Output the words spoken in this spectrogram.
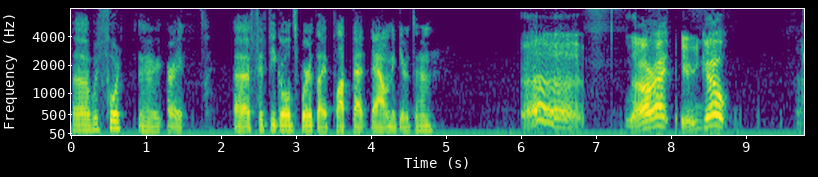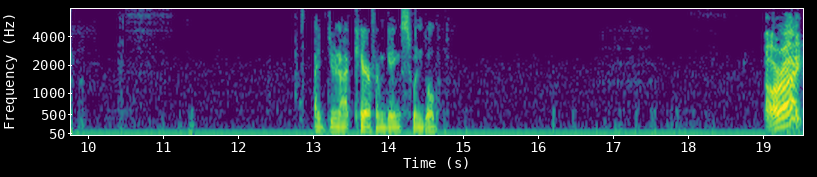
Uh, with four. Uh, all right. Uh, fifty gold's worth. I plop that down and give it to him. Uh, all right, here you go. I do not care if I'm getting swindled. All right.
